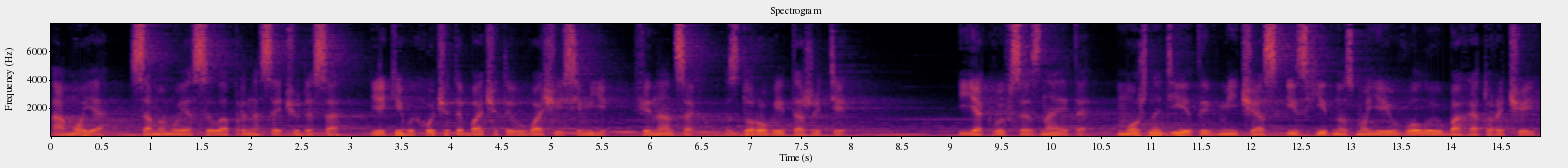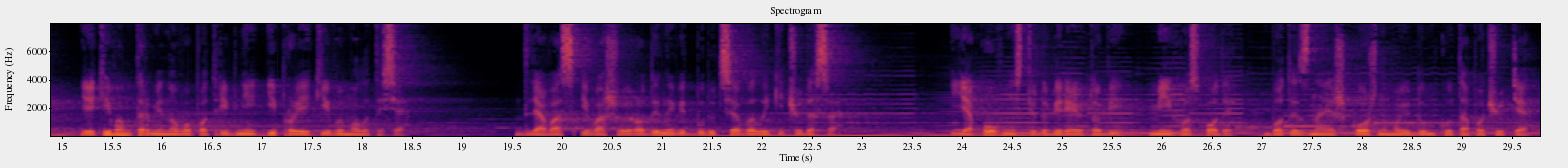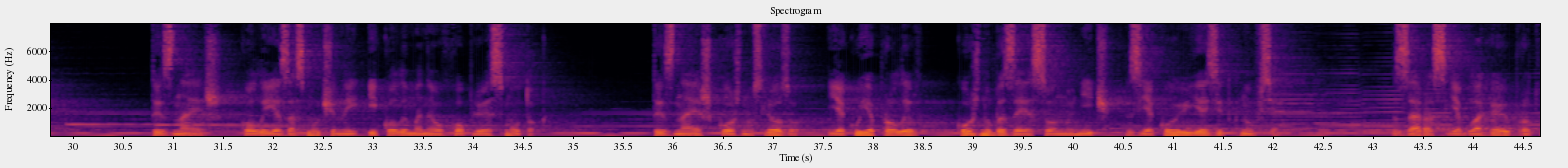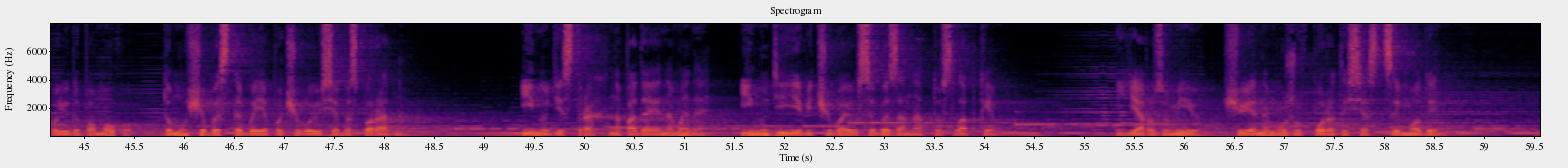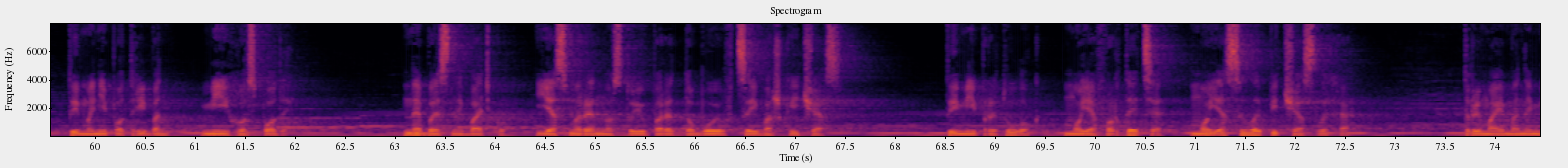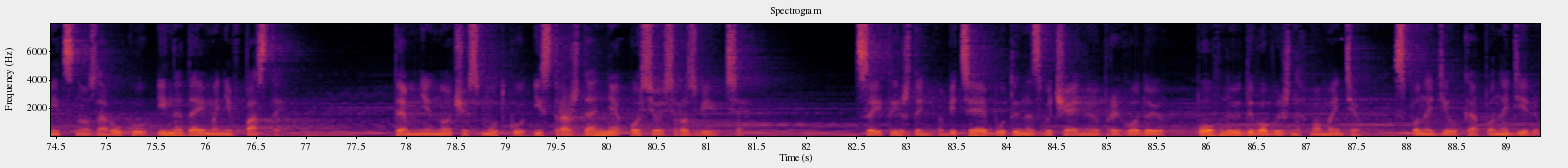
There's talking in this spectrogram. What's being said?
а моя, саме моя сила принесе чудеса, які ви хочете бачити у вашій сім'ї, фінансах, здоров'ї та житті. Як ви все знаєте, можна діяти в мій час і згідно з моєю волею багато речей, які вам терміново потрібні і про які ви молитеся. Для вас і вашої родини відбудуться великі чудеса. Я повністю довіряю тобі, мій Господи, бо ти знаєш кожну мою думку та почуття. Ти знаєш, коли я засмучений і коли мене охоплює смуток. Ти знаєш кожну сльозу, яку я пролив, кожну беззаєсонну ніч, з якою я зіткнувся. Зараз я благаю про твою допомогу, тому що без тебе я почуваюся безпорадним. Іноді страх нападає на мене, іноді я відчуваю себе занадто слабким. Я розумію, що я не можу впоратися з цим один. Ти мені потрібен, мій Господи. Небесний Батько, я смиренно стою перед Тобою в цей важкий час. Ти мій притулок, моя фортеця, моя сила під час лиха. Тримай мене міцно за руку і не дай мені впасти. Темні ночі смутку і страждання ось ось розвіються. Цей тиждень обіцяє бути незвичайною пригодою, повною дивовижних моментів з понеділка по неділю.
